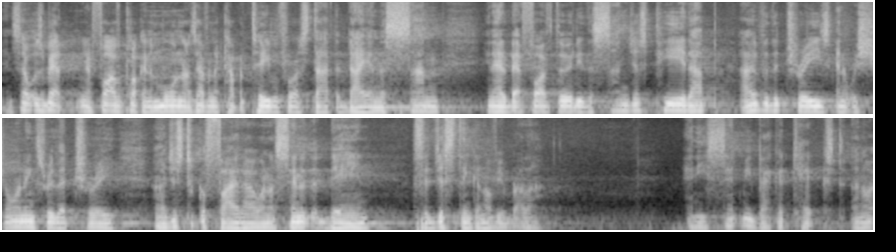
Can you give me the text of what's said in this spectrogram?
And so it was about you know five o'clock in the morning. I was having a cup of tea before I start the day, and the sun, you know, at about five thirty, the sun just peered up over the trees, and it was shining through that tree. And I just took a photo and I sent it to Dan. I said, "Just thinking of you, brother." And he sent me back a text, and I,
